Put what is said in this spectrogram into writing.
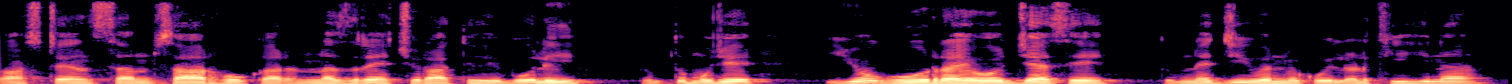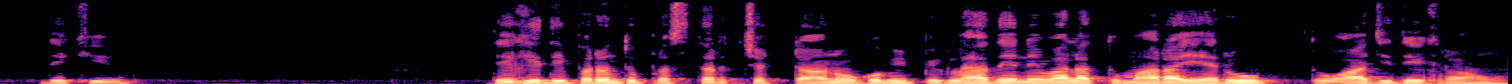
कॉन्स्टेंस शर्मसार होकर नज़रें चुराती हुई बोली, तुम तो मुझे यूँ घूर रहे हो जैसे तुमने जीवन में कोई लड़की ही ना देखी हो। देखी थी, परंतु प्रस्तर चट्टानों को भी पिघला देने वाला तुम्हारा यह रूप तो आज ही देख रहा हूँ।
